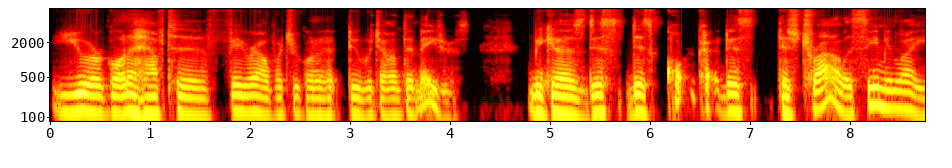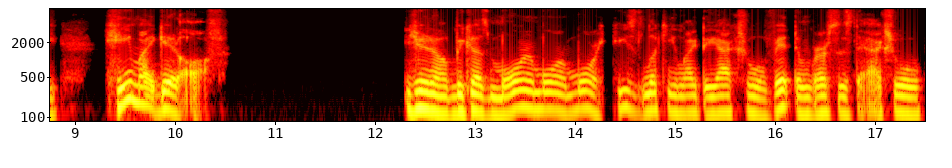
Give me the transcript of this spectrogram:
You're going to have to figure out what you're going to do with Jonathan Majors because this this court this this trial is seeming like he might get off. You know, because more and more and more he's looking like the actual victim versus the actual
